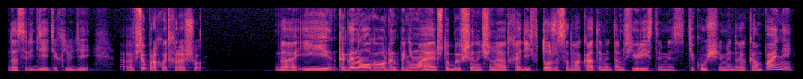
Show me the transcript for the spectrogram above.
да, среди этих людей, э, все проходит хорошо. Да, и когда налоговый орган понимает, что бывшие начинают ходить в тоже с адвокатами, там, с юристами, с текущими да, компаний,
